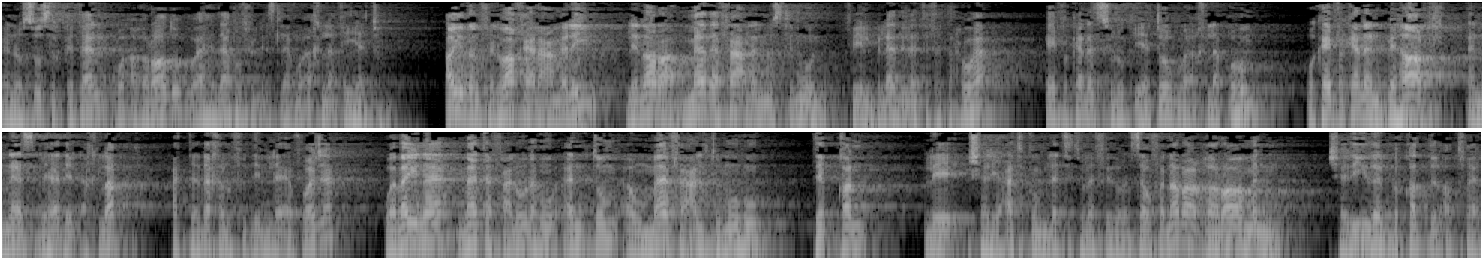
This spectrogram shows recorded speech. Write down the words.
نصوص القتال وأغراضه وأهدافه في الإسلام وأخلاقياته. أيضا في الواقع العملي لنرى ماذا فعل المسلمون في البلاد التي فتحوها كيف كانت سلوكياتهم وأخلاقهم وكيف كان انبهار الناس بهذه الأخلاق حتى دخلوا في دين الله أفواجا. وبين ما تفعلونه أنتم أو ما فعلتموه طبقا لشريعتكم التي تنفذون. سوف نرى غراما شديدا بقتل الأطفال.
